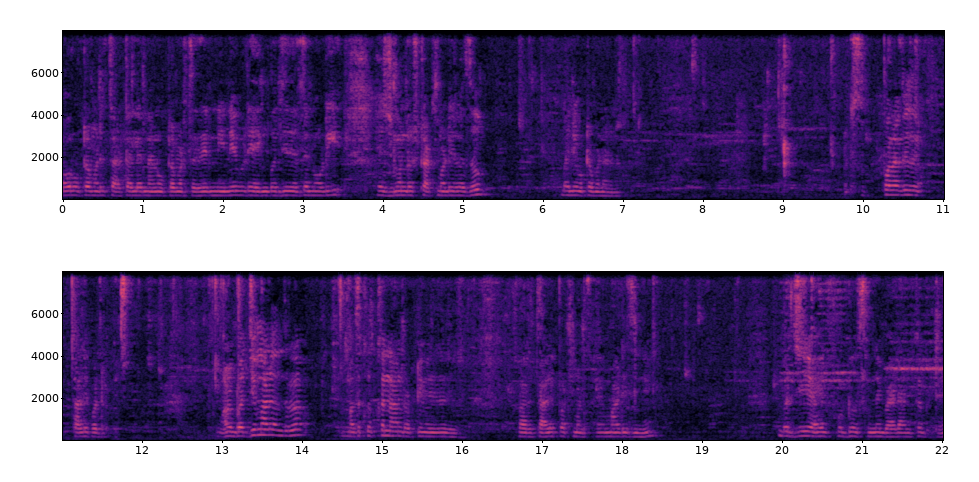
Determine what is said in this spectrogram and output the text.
ಅವ್ರು ಊಟ ಮಾಡಿ ತಾಟಲ್ಲೇ ನಾನು ಊಟ ಮಾಡ್ತಾಯಿದ್ದೀನಿ ನೀನೇ ವಿಡಿಯೋ ಹೆಂಗೆ ಬಂದಿದೆ ಅಂತ ನೋಡಿ ಯಜಮಾನ್ರು ಸ್ಟಾರ್ಟ್ ಮಾಡಿರೋದು. ಬನ್ನಿ, ಊಟ ಮಾಡೋಣ. ಸೂಪರಾಗಿದೆ ತಾಳಿಪಟ್ಟು ಅವ್ನು ಬಜ್ಜಿ ಮಾಡಿ ಅಂದರು. ಅದಕ್ಕೋಸ್ಕರ ನಾನು ರೊಟ್ಟಿ ಸಾರಿ ತಾಳಿಪಟ್ಟು ಮಾಡ್ತಾ ಮಾಡಿದ್ದೀನಿ. ಬಜ್ಜಿ, ಆಯಿಲ್ ಫುಡ್ಡು ಸುಮ್ಮನೆ ಬೇಡ ಅಂತ ಬಿಟ್ಟೆ.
